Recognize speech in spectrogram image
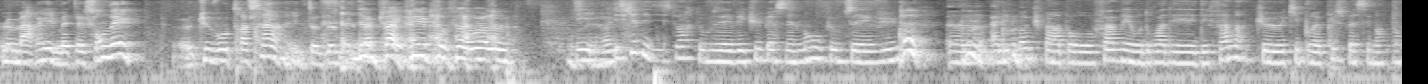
Le mari mettait son nez. Euh, tu voteras ça, il te donnait le Des papier. pour savoir le. Et est-ce qu'il y a des histoires que vous avez vécues personnellement ou que vous avez vues euh, à l'époque par rapport aux femmes et aux droits des, des femmes que, qui pourraient plus se passer maintenant?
